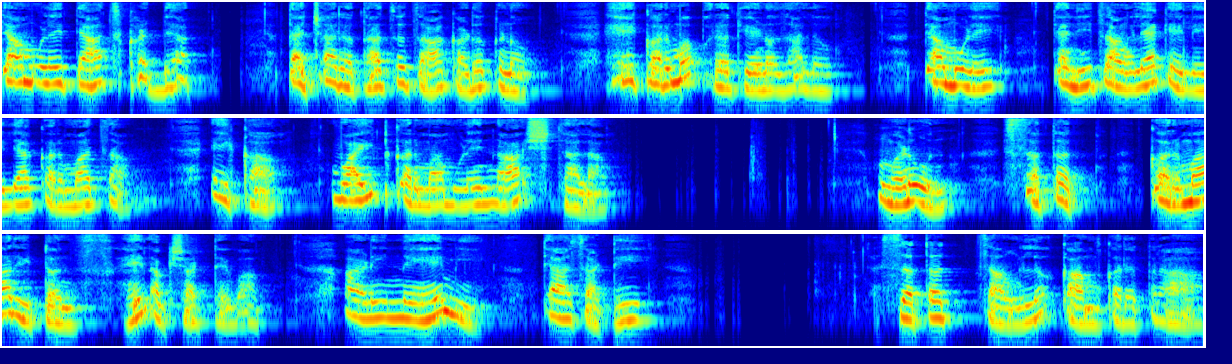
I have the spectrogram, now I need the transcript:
त्यामुळे त्याच खड्ड्यात त्याच्या रथाचं चाक अडकणं हे कर्म परत येणं झालं. त्यामुळे त्यांनी चांगल्या केलेल्या कर्माचा एका वाईट कर्मामुळे नाश झाला. म्हणून सतत कर्मा रिटर्न्स हे लक्षात ठेवा आणि नेहमी त्यासाठी सतत चांगलं काम करत राहा.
